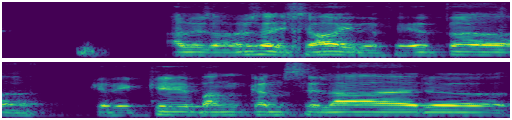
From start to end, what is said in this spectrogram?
Aleshores, això, i de fet, eh, crec que van cancel·lar, eh,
